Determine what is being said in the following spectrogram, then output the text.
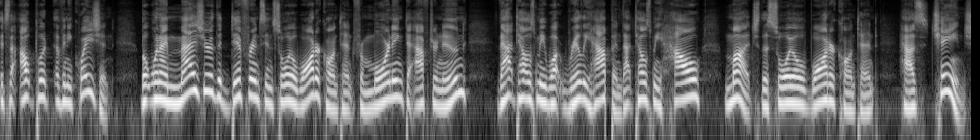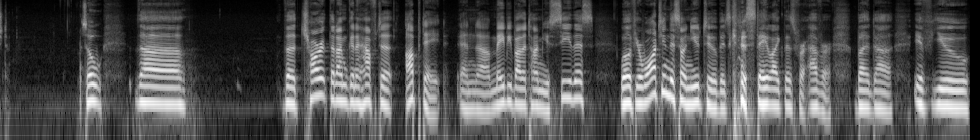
it's the output of an equation. But when I measure the difference in soil water content from morning to afternoon, that tells me what really happened. That tells me how much the soil water content has changed. So the the chart that I'm going to have to update, and uh, maybe by the time you see this, well, if you're watching this on YouTube, it's going to stay like this forever. But uh, if you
